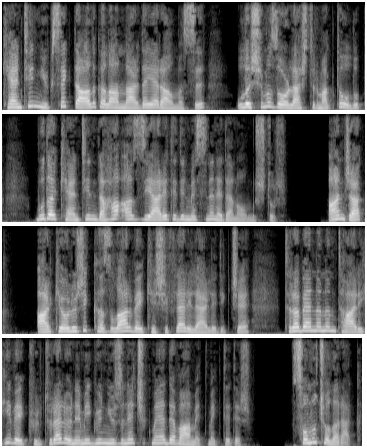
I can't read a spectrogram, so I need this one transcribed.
Kentin yüksek dağlık alanlarda yer alması, ulaşımı zorlaştırmakta olup, bu da kentin daha az ziyaret edilmesine neden olmuştur. Ancak, arkeolojik kazılar ve keşifler ilerledikçe, Trabenna'nın tarihi ve kültürel önemi gün yüzüne çıkmaya devam etmektedir. Sonuç olarak,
